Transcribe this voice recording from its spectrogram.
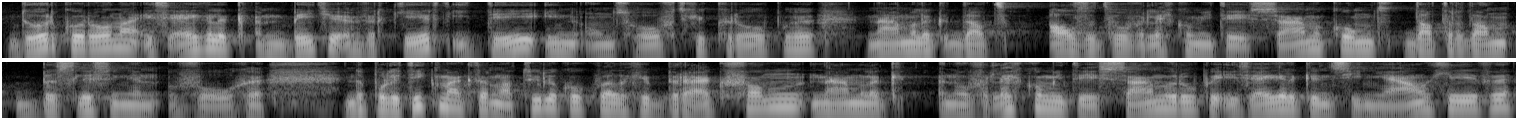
door corona is eigenlijk een beetje een verkeerd idee in ons hoofd gekropen, namelijk dat als het overlegcomité samenkomt, dat er dan beslissingen volgen. En de politiek maakt er natuurlijk ook wel gebruik van, namelijk een overlegcomité samenroepen is eigenlijk een signaal geven.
